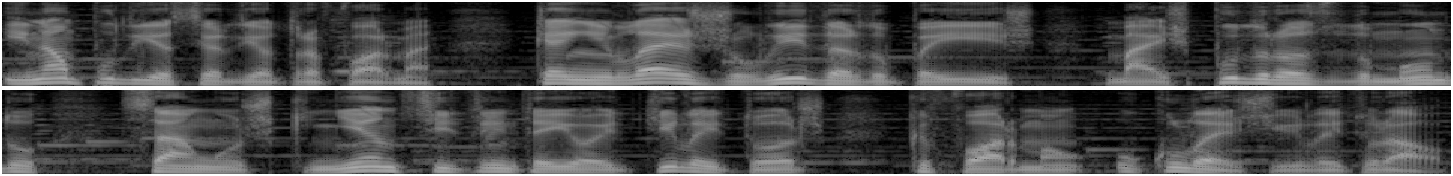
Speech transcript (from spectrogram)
E não podia ser de outra forma. Quem elege o líder do país mais poderoso do mundo são os 538 eleitores que formam o colégio eleitoral.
